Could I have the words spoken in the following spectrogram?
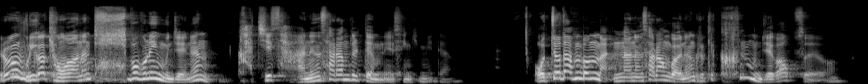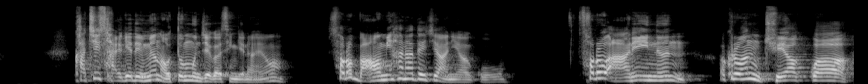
여러분, 우리가 경험하는 대부분의 문제는 같이 사는 사람들 때문에 생깁니다. 어쩌다 한번 만나는 사람과는 그렇게 큰 문제가 없어요. 같이 살게 되면 어떤 문제가 생기나요? 서로 마음이 하나 되지 아니하고 서로 안에 있는 그런 죄악과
